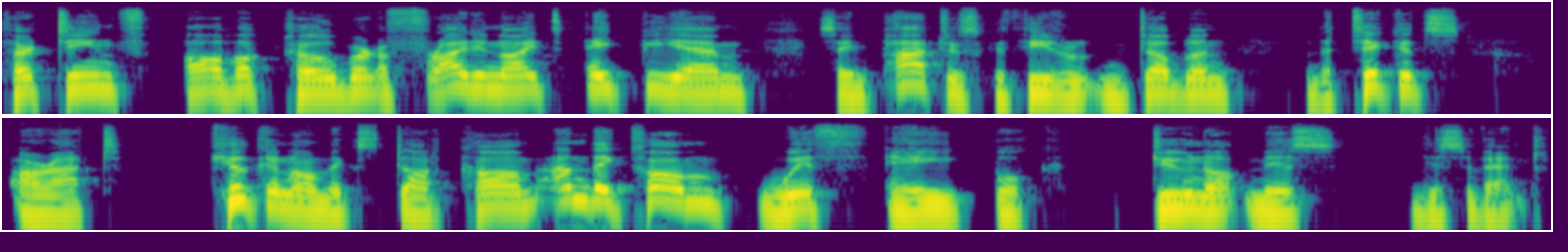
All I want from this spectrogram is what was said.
13th of October, a Friday night, 8 p.m., St. Patrick's Cathedral in Dublin. And the tickets are at kilkenomics.com and they come with a book. Do not miss this event.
